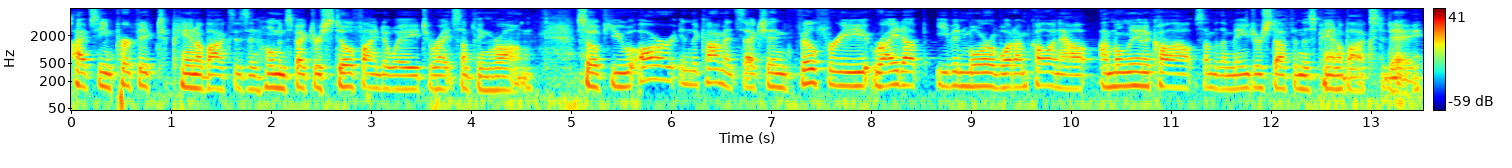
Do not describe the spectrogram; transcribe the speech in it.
I've seen perfect panel boxes and home inspectors still find a way to write something wrong. So if you are in the comment section, feel free, write up even more of what I'm calling out. I'm only gonna call out some of the major stuff in this panel box today.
